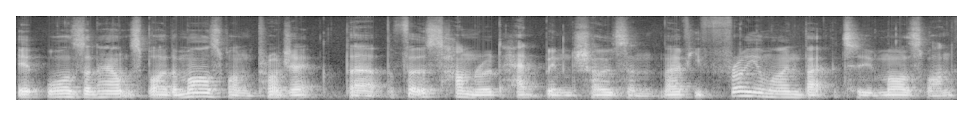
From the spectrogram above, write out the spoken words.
it was announced by the Mars One project that the first 100 had been chosen. Now, if you throw your mind back to Mars One,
